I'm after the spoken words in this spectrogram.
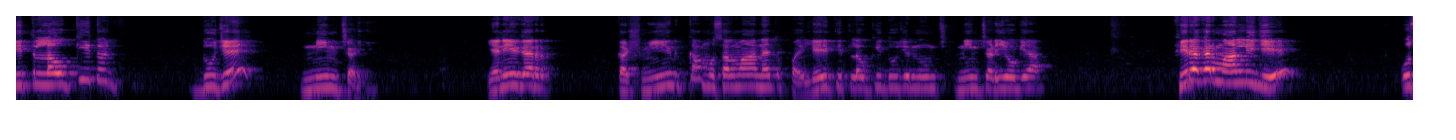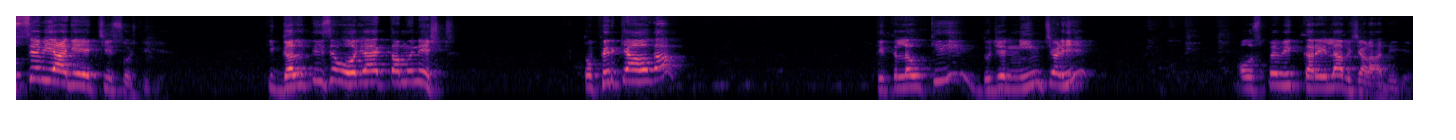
तितलौकी तो दूजे नीम चढ़ी। यानी अगर कश्मीर का मुसलमान है तो पहले ही तितलौकी दूजे नीम चढ़ी हो गया। फिर अगर मान लीजिए, उससे भी आगे एक चीज़ सोच लीजिए, कि गलती से हो जाए कम्युनिस्ट तो फिर क्या होगा? तितलौकी तुझे नीम चढ़ी और उस पर भी करेला भी चढ़ा दीजिए।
